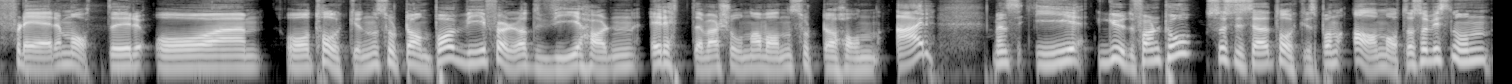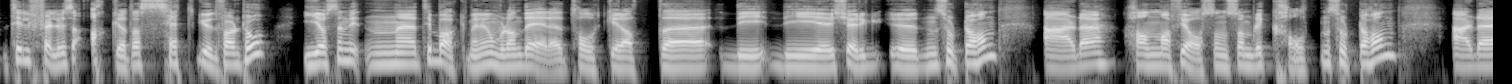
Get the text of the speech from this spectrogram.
flere måter å, å tolke Den sorte hånd på. Vi føler at vi har den rette versjonen av hva Den sorte hånd er, mens i Gudfaren 2 så syns jeg det tolkes på en annen måte. Så hvis noen tilfeldigvis akkurat har sett Gudfaren 2, Gi oss en liten eh, tilbakemelding om hvordan dere tolker at uh, de, de, kjører uh, Den sorte hånd. Er det han mafiosoen som blir kalt Den sorte hånd? Er det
